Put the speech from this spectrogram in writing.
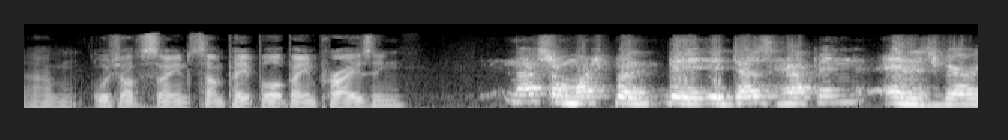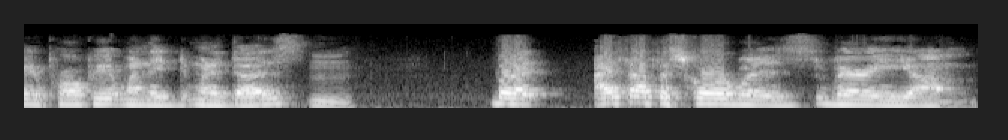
um, which I've seen some people have been praising. Not so much, but they, it does happen, and it's very appropriate when they when it does. Mm. But I thought the score was very um,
